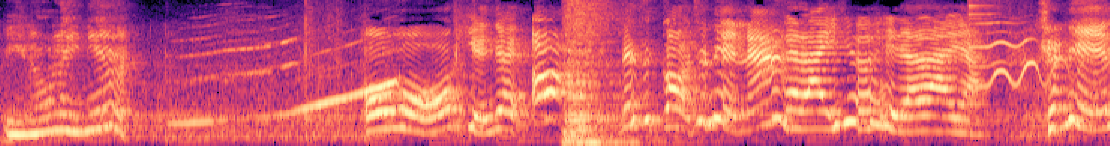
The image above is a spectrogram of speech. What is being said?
เอแล้วอะไรเนี่ย โอ้โห เขียนใหญ่อ้อได้สกอตฉันเห็นนะ อะไรเธอเห็นอะไรอะ ฉันเห็น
